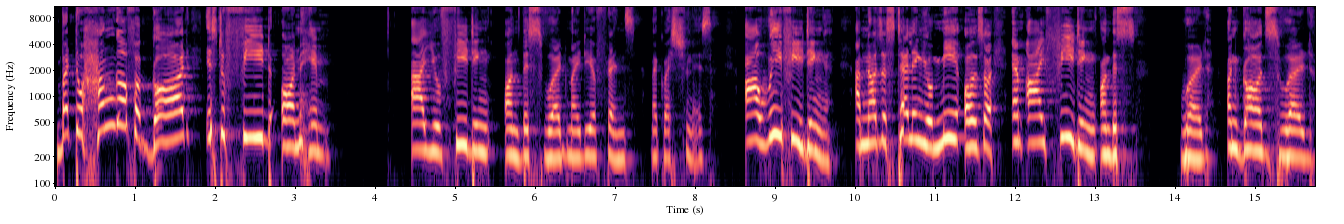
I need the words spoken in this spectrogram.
but to hunger for God is to feed on Him. Are you feeding on this word, my dear friends? My question is Are we feeding? I'm not just telling you, me also. Am I feeding on this word, on God's word?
